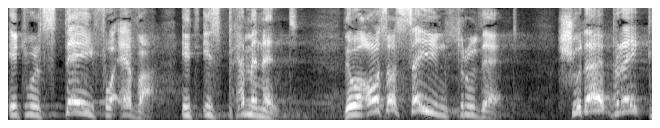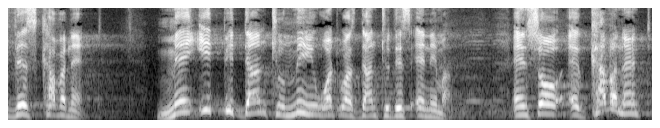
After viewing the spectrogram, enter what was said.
It will stay forever. It is permanent. They were also saying through that, should I break this covenant? May it be done to me what was done to this animal. And so a covenant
